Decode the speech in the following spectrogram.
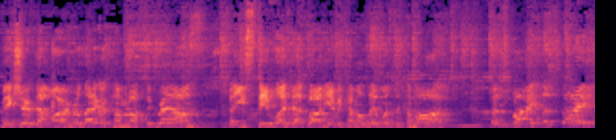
make sure if that arm or leg are coming off the ground, that you stabilize that body every time a limb wants to come off. Let's fight, let's fight.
